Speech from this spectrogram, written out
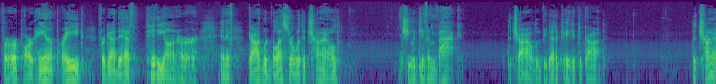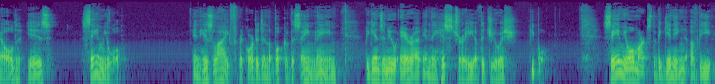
For her part, Hannah prayed for God to have pity on her, and if God would bless her with a child, she would give him back. The child would be dedicated to God. The child is Samuel. In his life, recorded in the book of the same name, begins a new era in the history of the Jewish people. Samuel marks the beginning of the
